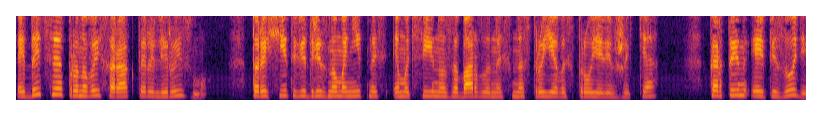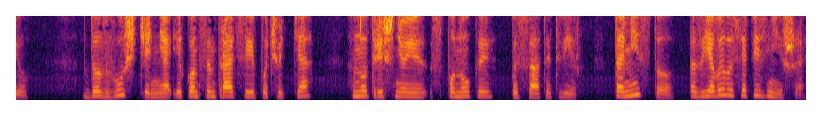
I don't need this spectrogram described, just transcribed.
йдеться про новий характер ліризму, перехід від різноманітних емоційно забарвлених настроєвих проявів життя, картин і епізодів до згущення і концентрації почуття внутрішньої спонуки писати твір. Та місто з'явилося пізніше,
